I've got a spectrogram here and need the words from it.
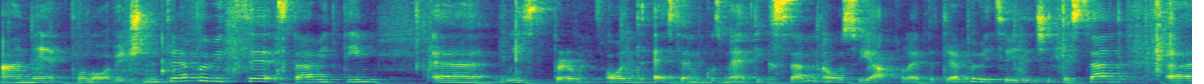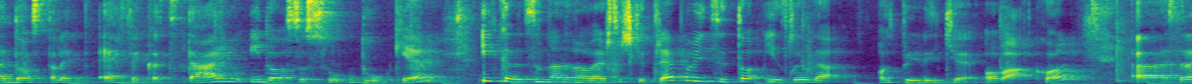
a ne polovične trepavice, staviti uh, Whisper od SM Cosmeticsa. Ovo su jako lepe trepavice, vidjet ćete sad, uh, dosta lep efekat daju i dosta su duge. I kada sam nanela veštačke trepavice, to izgleda otprilike ovako. Sada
